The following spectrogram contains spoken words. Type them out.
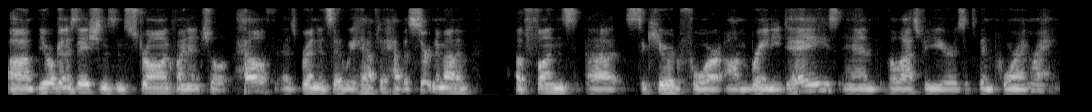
um, the organization is in strong financial health. As Brendan said, we have to have a certain amount of, of funds uh, secured for um, rainy days. And the last few years, it's been pouring rain.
